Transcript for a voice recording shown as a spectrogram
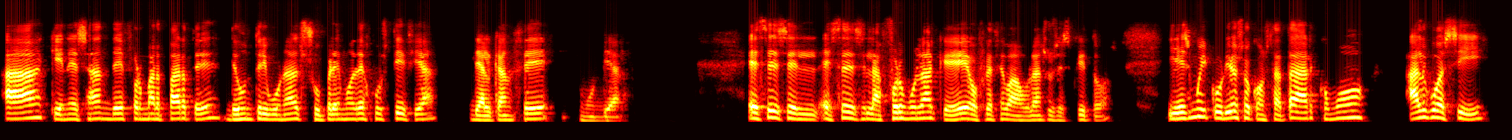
a quienes han de formar parte de un Tribunal Supremo de Justicia de alcance mundial. Esa es, es la fórmula que ofrece Bahula en sus escritos. Y es muy curioso constatar cómo algo así,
